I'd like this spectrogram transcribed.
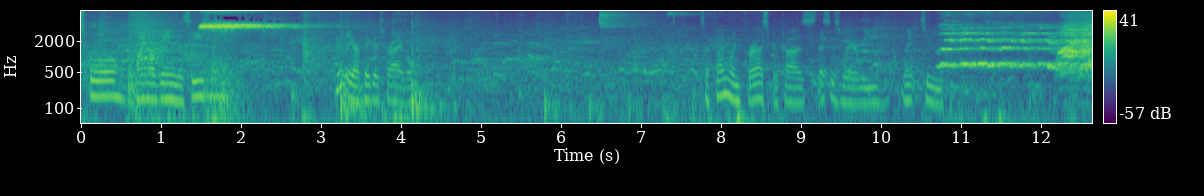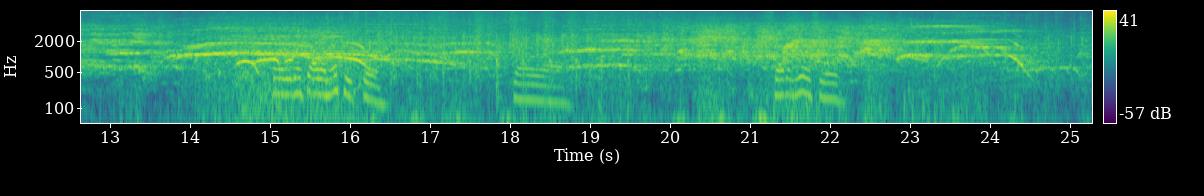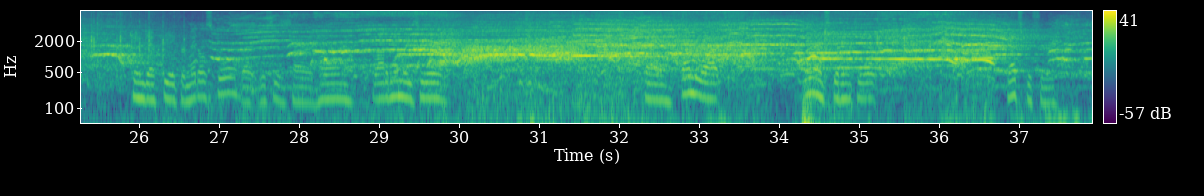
School, the final game of the season. Really our biggest rival. It's a fun one for us because this is where we went to. we went to elementary school. So uh, seven years here. Came to FBA for middle school, but this is our home. A lot of memories here. So fun to watch parents get into it. That's for sure.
